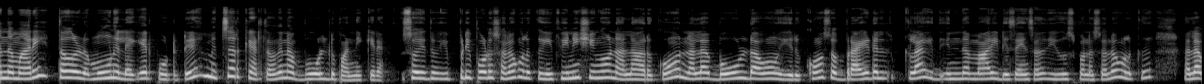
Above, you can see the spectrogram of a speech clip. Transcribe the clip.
அந்த மாதிரி தேர்டு மூணு லேயர் போட்டுட்டு மிச்சம் இருக்க இடத்த வந்து நான் போல்டு பண்ணிக்கிறேன். ஸோ இது இப்படி போட சொல்ல உங்களுக்கு ஃபினிஷிங்கும் நல்லாயிருக்கும் நல்லா போல்டாகவும் இருக்கும். ஸோ ப்ரைடலுக்குலாம் இது இந்த மாதிரி டிசைன்ஸ் வந்து யூஸ் பண்ண சொல்ல உங்களுக்கு நல்லா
